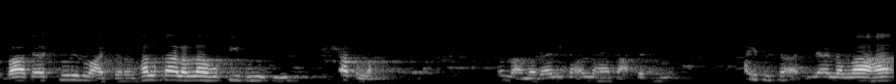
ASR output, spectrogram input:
أربعة أشهر وعشرا هل قال الله في بيوتهم أطلق ومعنى ذلك أنها تعتد حيث شاءت لأن الله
